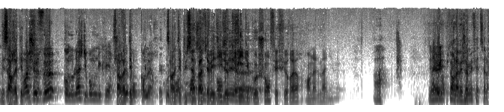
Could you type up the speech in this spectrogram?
Mais ça aurait été moi plus je veux qu'on nous lâche des bombes nucléaires. Ça aurait été- qu'on meure. Écoute, Ça aurait été plus moi, sympa si tu avais dit le cri euh, du cochon fait fureur en Allemagne. Ah. Eh Ah, putain, on l'avait jamais fait celle-là.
